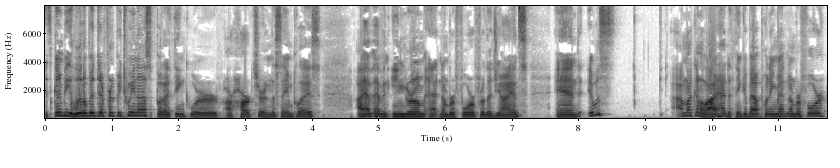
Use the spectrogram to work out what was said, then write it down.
It's going to be a little bit different between us, but I think we're our hearts are in the same place. I have Evan Engram at number four for the Giants, and it was I'm not gonna lie, I had to think about putting him at number four.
